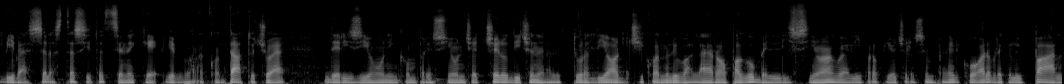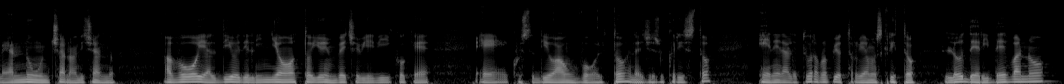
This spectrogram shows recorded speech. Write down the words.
vivesse la stessa situazione che vi abbiamo raccontato, cioè derisioni, incomprensioni, cioè ce lo dice nella lettura di oggi quando lui va all'aeropago, bellissima, quella lì proprio io ce l'ho sempre nel cuore perché lui parla e annuncia no, dicendo a voi, al Dio dell'ignoto, io invece vi dico che eh, questo Dio ha un volto ed è Gesù Cristo e nella lettura proprio troviamo scritto lo deridevano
